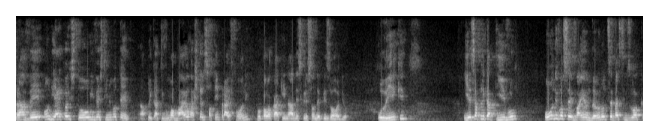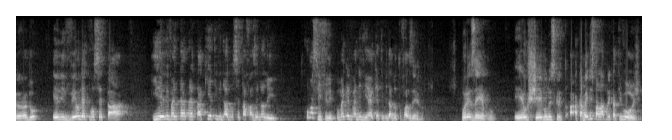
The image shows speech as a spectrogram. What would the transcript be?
para ver onde é que eu estou investindo meu tempo. É um aplicativo mobile, acho que ele só tem para iPhone. Vou colocar aqui na descrição do episódio o link. E esse aplicativo, onde você vai andando, onde você vai se deslocando, ele vê onde é que você está e ele vai interpretar que atividade você está fazendo ali. Como assim, Felipe? Como é que ele vai adivinhar que atividade eu estou fazendo? Por exemplo, eu chego no escritório. Acabei de instalar o aplicativo hoje.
